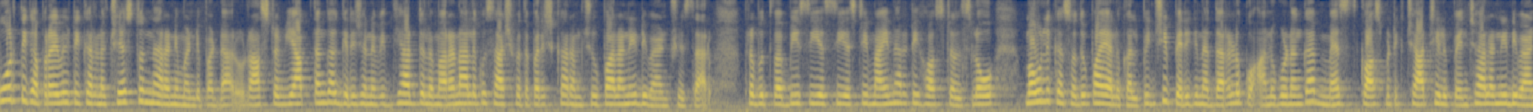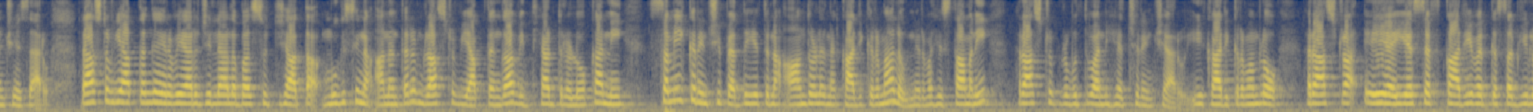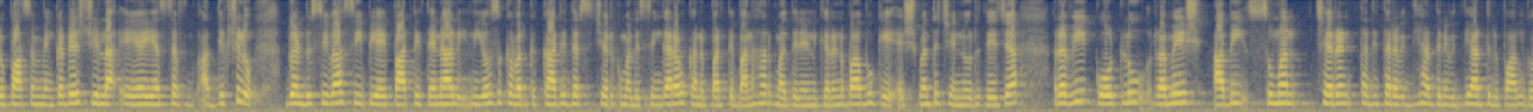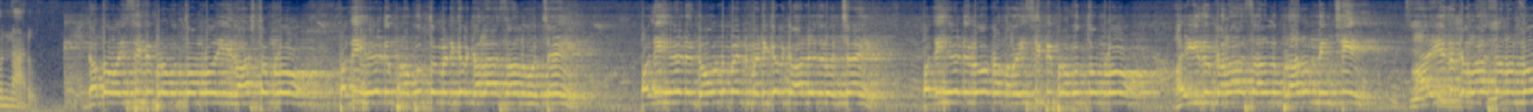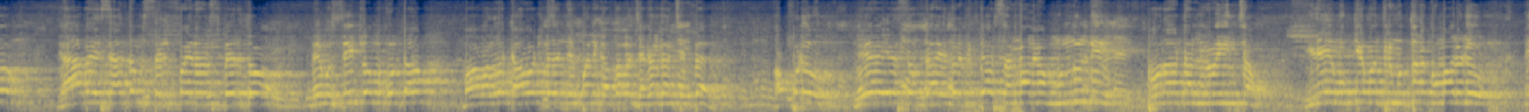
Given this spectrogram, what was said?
పూర్తిగా ప్రైవేటీకరణ చేస్తున్నారని మండిపడ్డారు. రాష్ట్ర వ్యాప్తంగా గిరిజన విద్యార్థుల మరణాలకు శాశ్వత పరిష్కారం చూపాలని డిమాండ్ చేశారు. ప్రభుత్వ బీసీఎస్సీ ఎస్టీ మైనారిటీ హాస్టల్స్లో మౌలిక సదుపాయాలు కల్పించి పెరిగిన ధరలకు అనుగుణంగా మెస్ కాస్మెటిక్ ఛార్జీలు పెంచాలని డిమాండ్ చేశారు. రాష్ట్ర వ్యాప్తంగా ఇరవై ఆరు జిల్లాల బస్సు జాత ముగిసిన అనంతరం రాష్ట్ర వ్యాప్తంగా విద్యార్థుల లోకాన్ని సమీకరించి పెద్ద ఎత్తున ఆందోళన కార్యక్రమాలు నిర్వహిస్తామని రాష్ట్ర ప్రభుత్వాన్ని హెచ్చరించారు. ఈ కార్యక్రమంలో రాష్ట్ర ఏఐఎస్ఎఫ్ కార్యవర్గ సభ్యులు పాసం వెంకటేష్ జిల్లా ఏఐఎస్ఎఫ్ అధ్యక్షులు గండు శివ సిపిఐ పార్టీ తెనాలి నియోజకవర్గ కార్యదర్శి చెరుకుమల్లి సింగారావు కనపర్తి బనహార్ మద్దినేని కిరణ్ బాబు కె. యశ్వంత్ చెన్నూరు తేజ రవి కోట్లు రమేష్ అభి సుమన్ చరణ్ తదితర విద్యార్థిని విద్యార్థులు పాల్గొన్నారు. గత వైసీపీ ప్రభుత్వంలో ఈ రాష్ట్రంలో పదిహేడు ప్రభుత్వ మెడికల్ కళాశాలలు వచ్చాయి పదిహేడు గవర్నమెంట్ మెడికల్ కాలేజీలు వచ్చాయి పదిహేడులో గత వైసీపీ ప్రభుత్వంలో ఐదు కళాశాలలు ప్రారంభించి ఐదు కళాశాలల్లో యాభై శాతం సెల్ఫ్ ఫైనాన్స్ పేరుతో మేము సీట్లు అమ్ముకుంటాం. మా వల్ల కావట్లేదని చెప్పని గతంలో జగన్ గారు చెప్పారు. అప్పుడు ఏఐఎస్ఎఫ్గా ఇతర విద్యార్థి సంఘాలుగా ముందుండి పోరాటాలు నిర్వహించాం. ఇదే ముఖ్యమంత్రి ముద్దుల కుమారుడు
